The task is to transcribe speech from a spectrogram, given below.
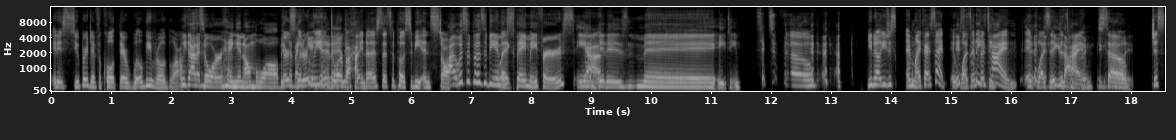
It is super difficult. There will be roadblocks. We got a door hanging on the wall. There's literally a door behind us that's supposed to be installed. I was supposed to be in like, the Spay May 1st, and yeah. it is May 18th. So you know, you just and like I said, it it's wasn't the time. It wasn't exactly, the time. Exactly. So just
